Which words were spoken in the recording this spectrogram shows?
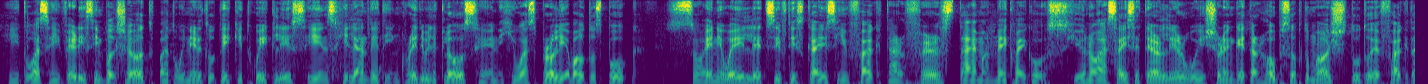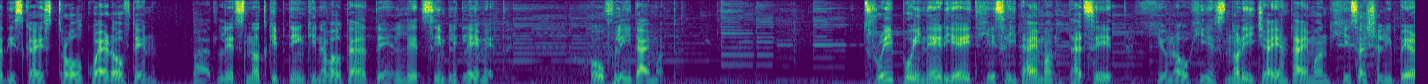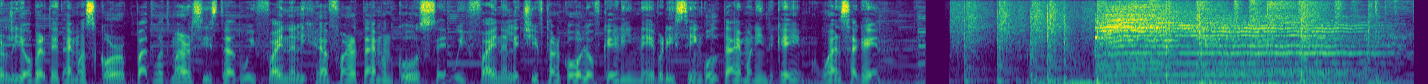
It was a very simple shot, but we needed to take it quickly since he landed incredibly close and he was probably about to spook. So anyway, let's see if this guy is in fact our first time on Magpie Goose. You know, as I said earlier, we shouldn't get our hopes up too much due to the fact that this guy troll quite often. But let's not keep thinking about that and let's simply claim it hopefully diamond. 3.88, he's a diamond, that's it. You know, he is not a giant diamond, he's actually barely over the diamond score, but what matters is that we finally have our diamond goose and we finally achieved our goal of getting every single diamond in the game, once again.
